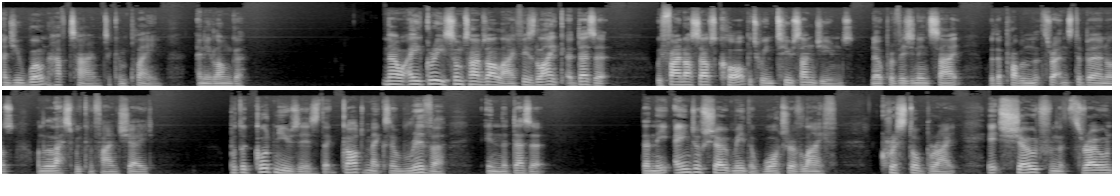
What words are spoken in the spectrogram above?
and you won't have time to complain any longer. Now, I agree, sometimes our life is like a desert. We find ourselves caught between two sand dunes, no provision in sight, with a problem that threatens to burn us unless we can find shade. But the good news is that God makes a river in the desert. Then the angel showed me the water of life, crystal bright. It showed from the throne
